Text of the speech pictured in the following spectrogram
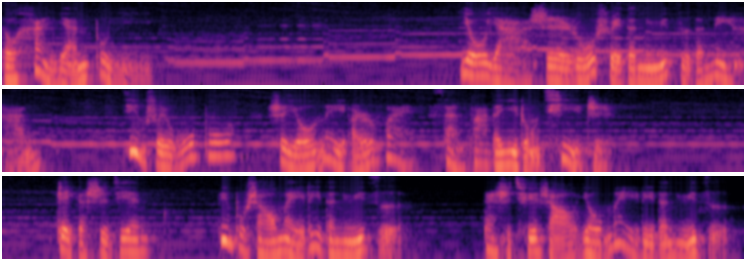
都汗颜不已。优雅是如水的女子的内涵，静水无波是由内而外散发的一种气质。这个世间并不少美丽的女子，但是缺少有魅力的女子。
